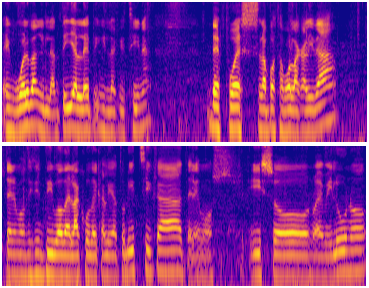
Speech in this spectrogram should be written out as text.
en Huelva, en Islantilla, en Lepe, en Isla Cristina. Después la apuesta por la calidad, tenemos distintivo de la Q de calidad turística, tenemos ISO 9001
